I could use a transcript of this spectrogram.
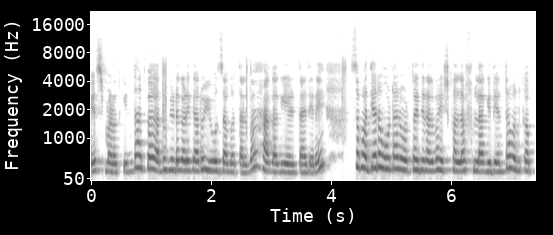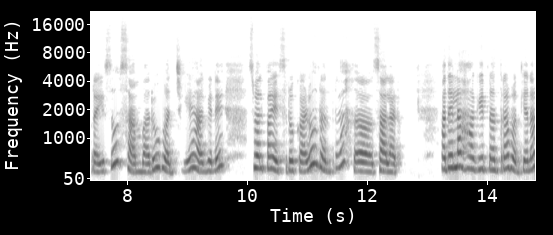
ವೇಸ್ಟ್ ಮಾಡೋದಕ್ಕಿಂತ ಅಥವಾ ಅದು ಗಿಡಗಳಿಗಾದ್ರು ಯೂಸ್ ಆಗುತ್ತಲ್ವ? ಹಾಗಾಗಿ ಹೇಳ್ತಾ ಇದ್ದೀನಿ. ಸೊ ಮಧ್ಯಾಹ್ನ ಊಟ ನೋಡ್ತಾ ಇದ್ದೀರಲ್ವ? ಎಷ್ಟು ಕಲರ್ಫುಲ್ ಆಗಿದೆ ಅಂತ ಒಂದು ಕಪ್ ರೈಸು ಸಾಂಬಾರು, ಮಜ್ಜಿಗೆ ಹಾಗೆಯೇ ಸ್ವಲ್ಪ ಹೆಸರು ಕಾಳು, ನಂತರ ಸಲಾಡ್ ಅದೆಲ್ಲ ಆಗಿದ ನಂತರ ಮಧ್ಯಾಹ್ನ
